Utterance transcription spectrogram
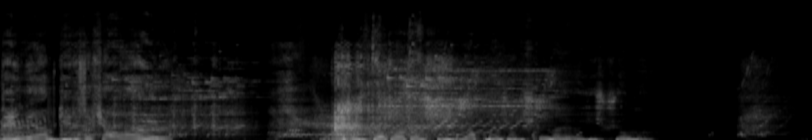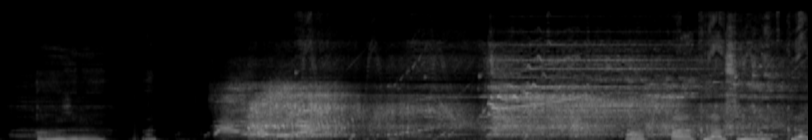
Yapıyorsun Daniel? Gerizekalı. Hata hata şey yapmaya çalıştım da hiçbir şey olmadı. Ağzını. Lan. Ah, ah kral sinirli. Kral.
